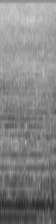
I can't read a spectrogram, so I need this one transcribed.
you.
